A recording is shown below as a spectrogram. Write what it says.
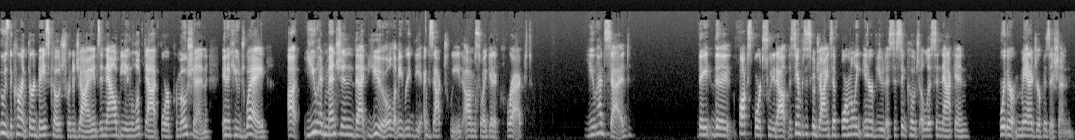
who is the current third base coach for the Giants and now being looked at for a promotion in a huge way. Uh, you had mentioned that you, let me read the exact tweet um, so I get it correct. You had said, they the Fox Sports tweeted out the San Francisco Giants have formally interviewed assistant coach Alyssa Nakken for their manager position.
